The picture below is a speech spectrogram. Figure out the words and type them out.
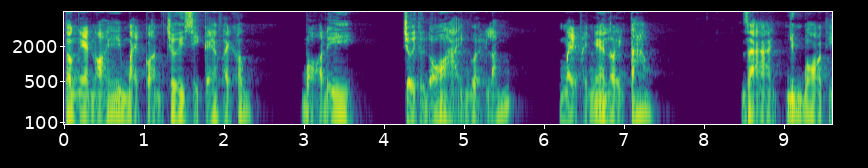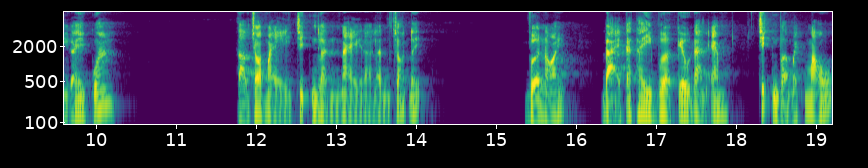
tao nghe nói mày còn chơi xì ke phải không? Bỏ đi, trời từ đó hại người lắm. Mày phải nghe lời tao. Dạ nhưng bò thì gay quá. Tao cho mày trích lần này là lần chót đấy. Vừa nói, đại ca thay vừa kêu đàn em, trích vào mạch máu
